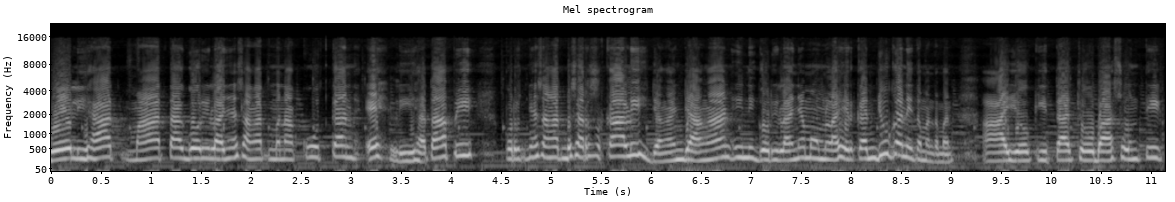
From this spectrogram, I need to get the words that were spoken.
Weh, lihat mata gorilanya sangat menakutkan. Eh, lihat tapi perutnya sangat besar sekali. Jangan-jangan ini gorilanya mau melahirkan juga nih, teman-teman. Ayo kita coba suntik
